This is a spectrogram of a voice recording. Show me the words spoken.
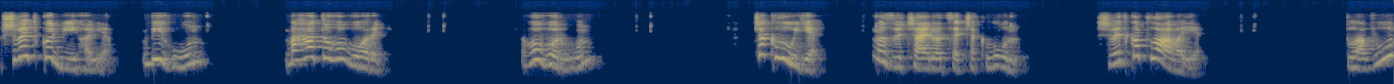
швидко бігає, бігун, багато говорить, говорун, чаклує. Ну, звичайно, це чаклун, швидко плаває. Плавун?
